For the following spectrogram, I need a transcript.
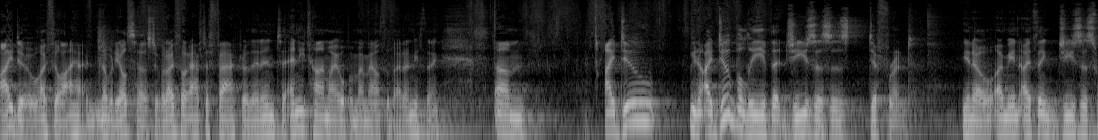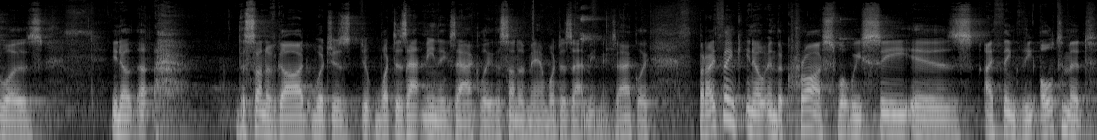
I do. I feel I ha- nobody else has to, but I feel I have to factor that into any time I open my mouth about anything. Um, I do, you know, I do believe that Jesus is different. You know, I mean, I think Jesus was you know, uh, the Son of God, which is what does that mean exactly? The Son of Man, what does that mean exactly? But I think, you know, in the cross, what we see is, I think, the ultimate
